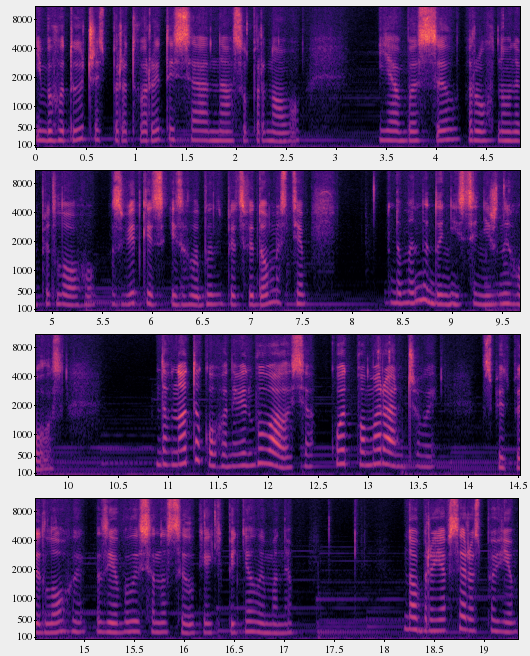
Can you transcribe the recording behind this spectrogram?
ніби готуючись перетворитися на супернову. Я без сил рухнув на підлогу, звідкись із глибин підсвідомості до мене донісся ніжний голос. Давно такого не відбувалося, кот помаранчевий. З-під підлоги з'явилися носилки, які підняли мене. Добре, я все розповім.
